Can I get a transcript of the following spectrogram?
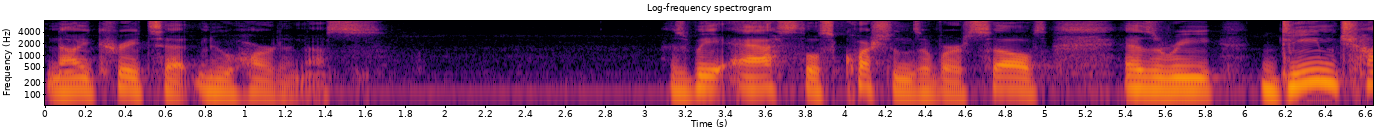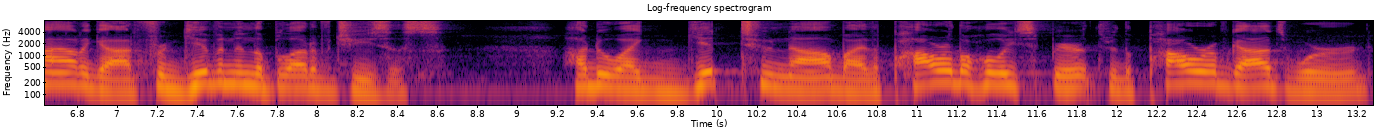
Now He creates that new heart in us. As we ask those questions of ourselves, as a redeemed child of God, forgiven in the blood of Jesus, how do I get to now, by the power of the Holy Spirit, through the power of God's Word,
